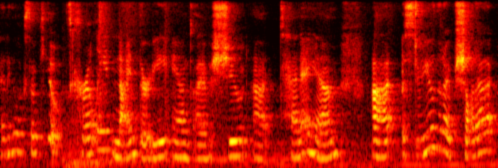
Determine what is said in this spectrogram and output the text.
I think it looks so cute. It's currently 9.30 and I have a shoot at 10 a.m. at a studio that I've shot at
